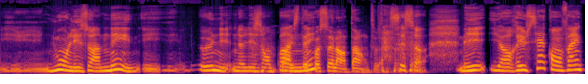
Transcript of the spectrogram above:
et, nous on les a amenés et, eux ne les ont pas amenés. C'était pas ça l'entente. C'est ça. Mais il a réussi à convaincre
